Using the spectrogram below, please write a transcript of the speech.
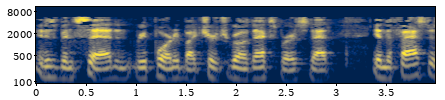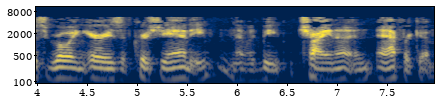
It has been said and reported by church growth experts that in the fastest growing areas of Christianity, that would be China and Africa,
